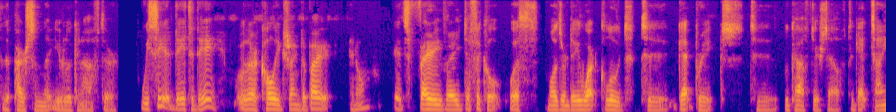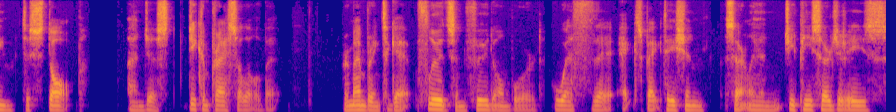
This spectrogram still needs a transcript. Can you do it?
the person that you're looking after. We see it day to day with our colleagues round about, you know. It's very, very difficult with modern day workload to get breaks, to look after yourself, to get time to stop and just decompress a little bit remembering to get fluids and food on board with the expectation, certainly in GP surgeries,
